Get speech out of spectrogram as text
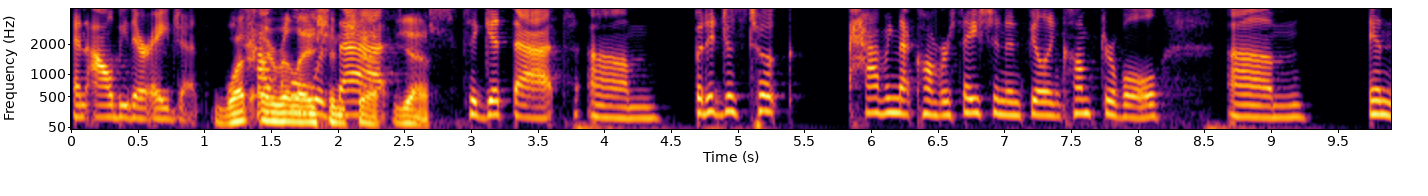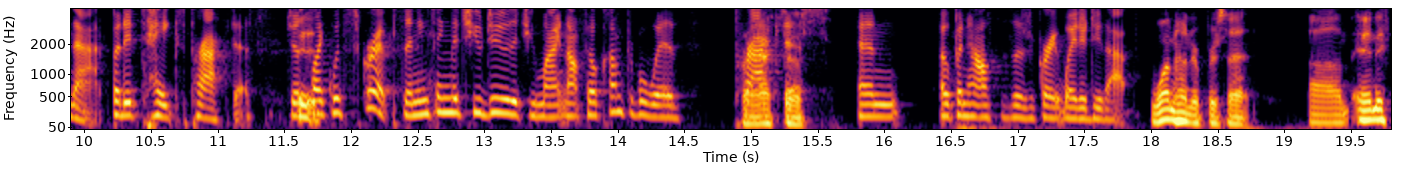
and I'll be their agent. What How a cool relationship. that Yes. To get that um but it just took having that conversation and feeling comfortable um in that but it takes practice just It- like with scripts anything that you do that you might not feel comfortable with practice. And open houses is a great way to do that. One hundred percent. Um, and if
